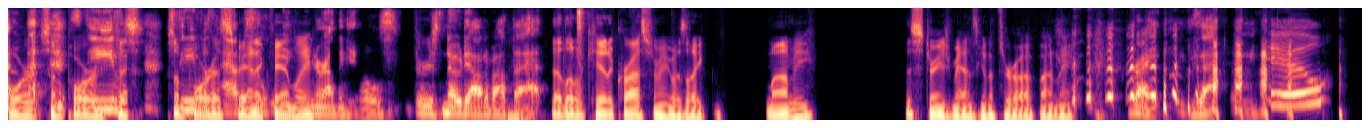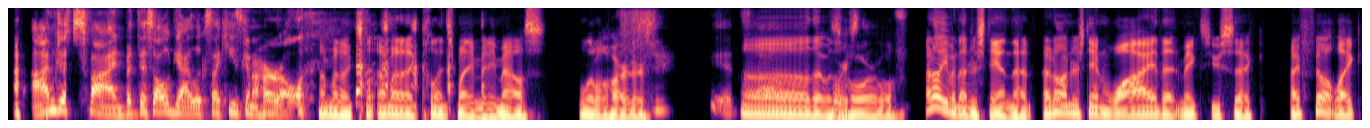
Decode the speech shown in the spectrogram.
poor some poor Steve- some Steve poor Hispanic family. around the gills. There's no doubt about that. That little kid across from me was like, "Mommy, this strange man's gonna throw up on me." Right, exactly. Ew. I'm just fine, but this old guy looks like he's gonna hurl. I'm gonna cl- I'm gonna clench my Minnie Mouse a little harder. It's, Oh, uh, that was poor horrible. I don't even understand that. I don't understand why that makes you sick. I felt like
